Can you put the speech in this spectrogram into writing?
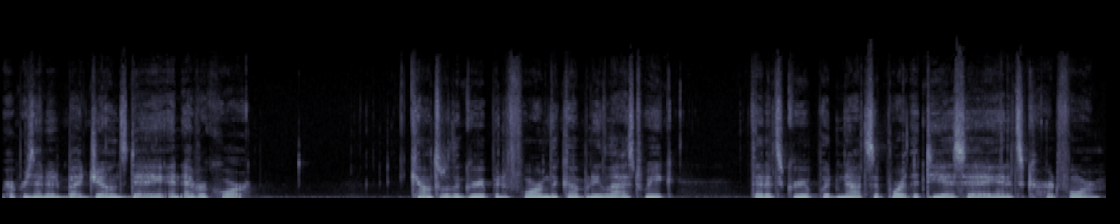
represented by Jones Day and Evercore. Counsel of the group informed the company last week that its group would not support the TSA in its current form.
